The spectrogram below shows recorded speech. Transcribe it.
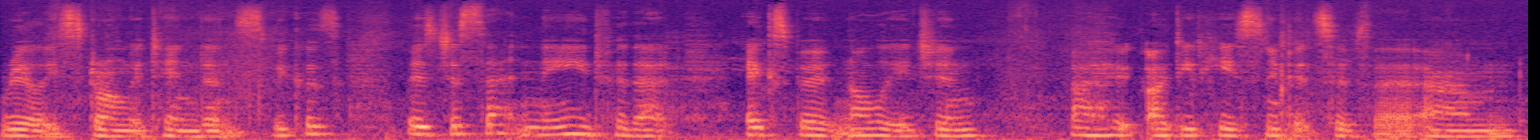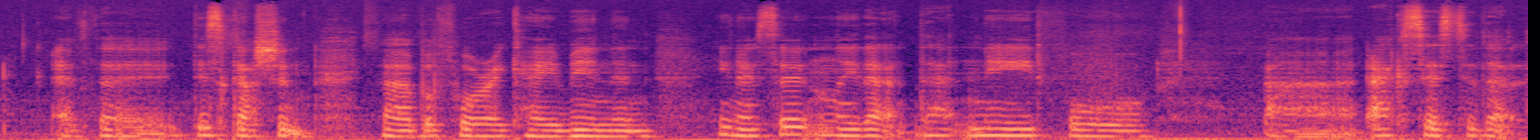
really strong attendance because there's just that need for that expert knowledge. And I, I did hear snippets of the um, of the discussion uh, before I came in and you know certainly that that need for uh, access to that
